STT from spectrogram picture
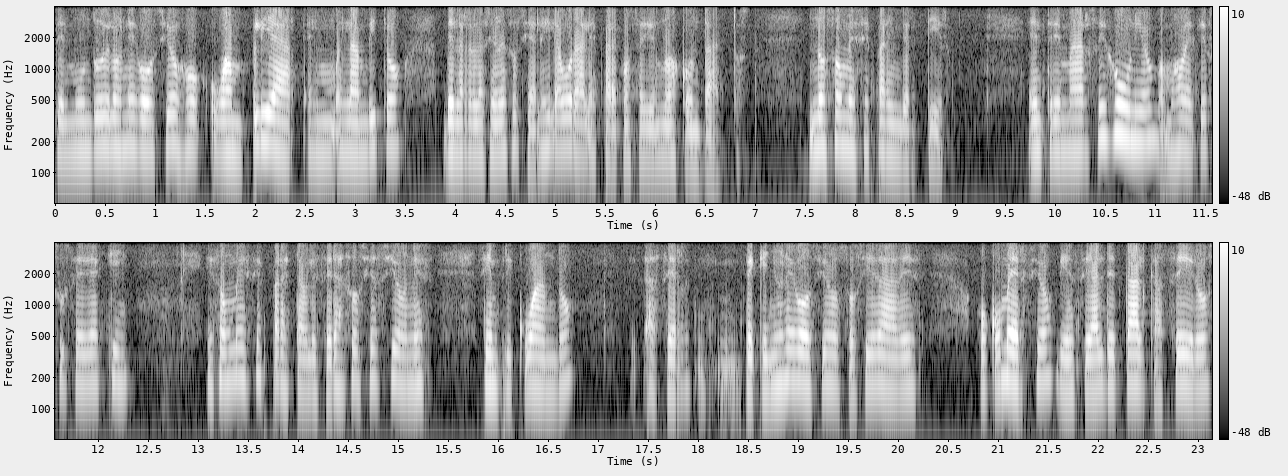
del mundo de los negocios o, ampliar el, el ámbito de las relaciones sociales y laborales para conseguir nuevos contactos. No son meses para invertir. Entre marzo y junio, vamos a ver qué sucede aquí, son meses para establecer asociaciones siempre y cuando hacer pequeños negocios, sociedades o comercio, bien sea el de tal, caseros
